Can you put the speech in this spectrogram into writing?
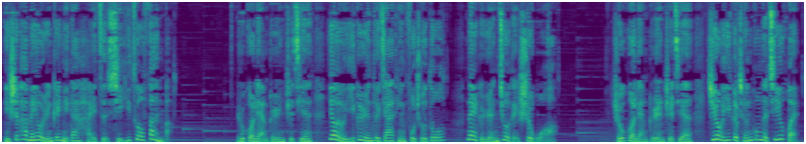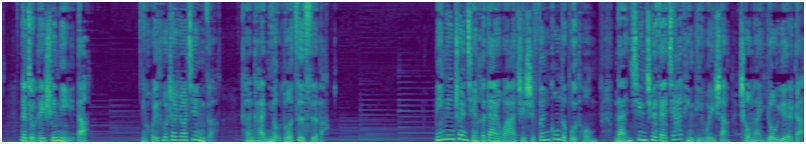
你是怕没有人给你带孩子、洗衣做饭吧？如果两个人之间要有一个人对家庭付出多，那个人就得是我。”如果两个人之间只有一个成功的机会，那就得是你的。你回头照照镜子，看看你有多自私吧。明明赚钱和带娃只是分工的不同，男性却在家庭地位上充满优越感。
